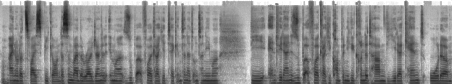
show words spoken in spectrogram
mhm. ein oder zwei Speaker. Und das sind bei The Royal Jungle immer super erfolgreiche Tech-Internet-Unternehmer, die entweder eine super erfolgreiche Company gegründet haben, die jeder kennt, oder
